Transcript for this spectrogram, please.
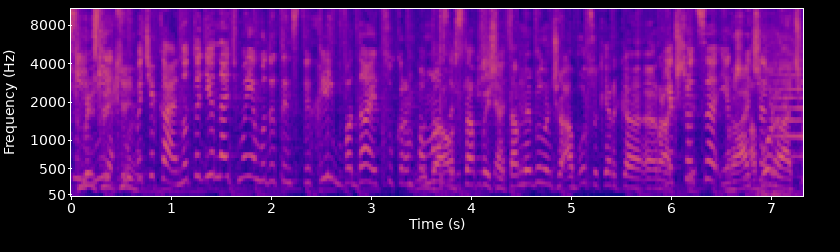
кінь? смислі Ні, кінь? почекай, ну тоді навіть в моєму дитинстві хліб, вода і цукром Ну, да, помазали. Остап пише, щастя. там не було нічого, або цукерка е, рачки. Якщо це, якщо Рачки. це... Або рачки.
